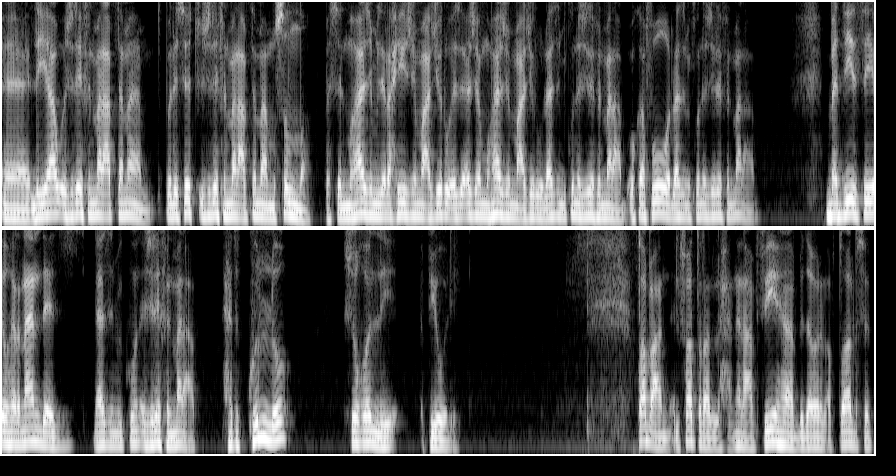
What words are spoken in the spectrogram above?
آه لياو إجري في الملعب تمام. بوليسيتش إجري في الملعب تمام. وصلنا. بس المهاجم اللي راح يجي مع جيرو إذا اجى مهاجم مع جيرو لازم يكون أجري في الملعب. أوكافور لازم يكون أجري في الملعب. بديل ثيو هرنانديز لازم يكون أجري في الملعب. هذا كله شغل لبيولي. طبعا الفترة اللي حنلعب فيها بدوري الأبطال ست,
